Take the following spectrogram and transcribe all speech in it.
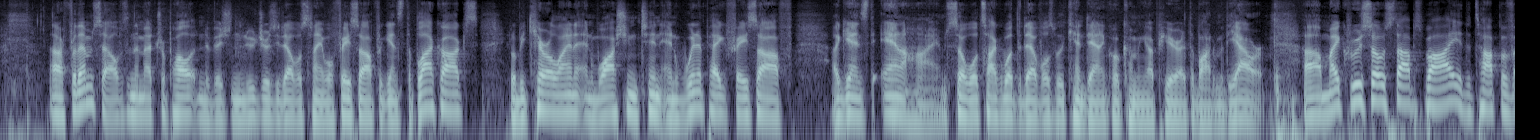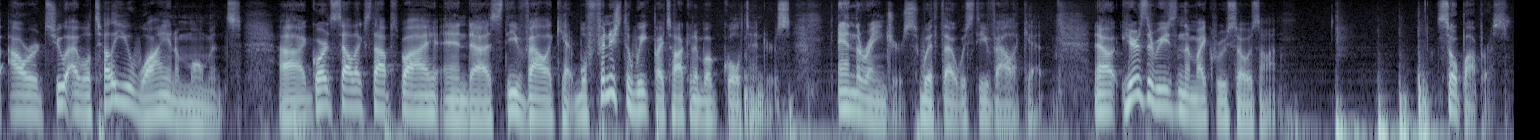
uh, for themselves in the Metropolitan Division. The New Jersey Devils tonight will face off against the Blackhawks. It'll be Carolina and Washington, and Winnipeg face off against Anaheim. So we'll talk about the Devils with Ken Daneyko coming up here at the bottom of the hour. Uh, Mike Russo stops by at the top of hour two. I will tell you why in a moment. Uh, Gord Stellick stops by, and uh, Steve Valiquette. We'll finish the week by talking about goaltenders and the Rangers with uh, with Steve Valiquette. Now, here's the reason that Mike Russo is on soap operas.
